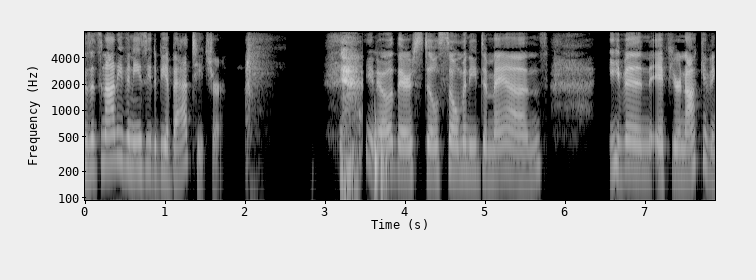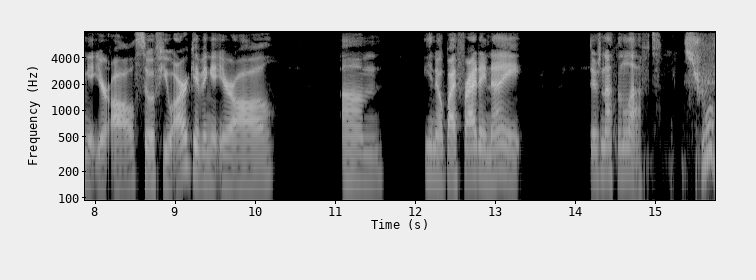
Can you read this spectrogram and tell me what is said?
Because it's not even easy to be a bad teacher. you know, there's still so many demands, even if you're not giving it your all. So if you are giving it your all, um, you know, by Friday night, there's nothing left. It's true.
